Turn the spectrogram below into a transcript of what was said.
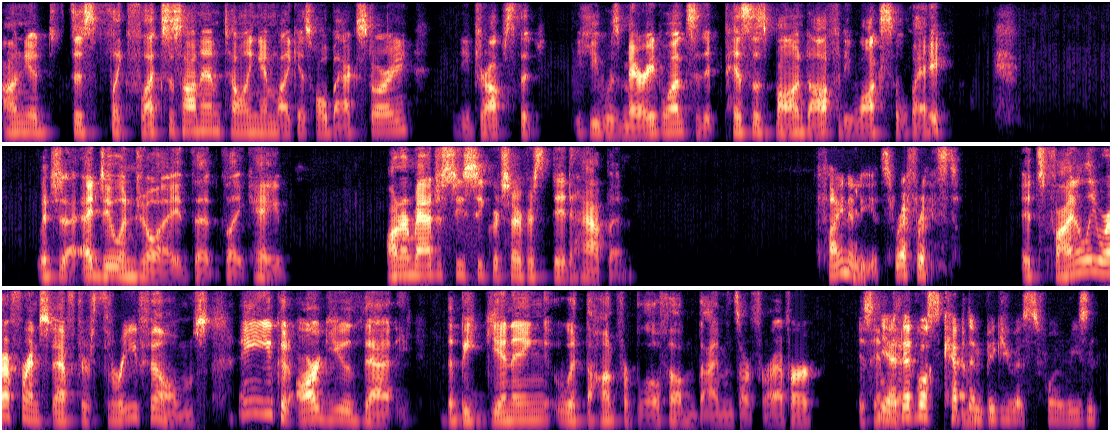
Anya just like flexes on him, telling him like his whole backstory. And he drops that he was married once, and it pisses Bond off, and he walks away. Which I do enjoy that, like, hey, on Her Majesty's Secret Service did happen. Finally, it's referenced. it's finally referenced after three films. And you could argue that the beginning with the hunt for Blofeld and Diamonds Are Forever is him. yeah, that was kept and- ambiguous for a reason.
